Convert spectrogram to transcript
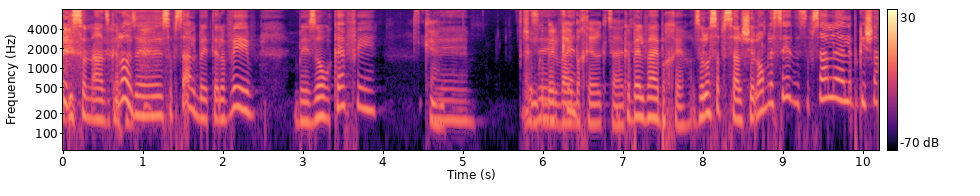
דיסוננס. לא, זה ספסל בתל אביב, באזור כיפי. כן. שהוא מקבל vibe אחר קצת. מקבל vibe אחר. זה לא ספסל של הומלסית, זה ספסל לפגישה.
